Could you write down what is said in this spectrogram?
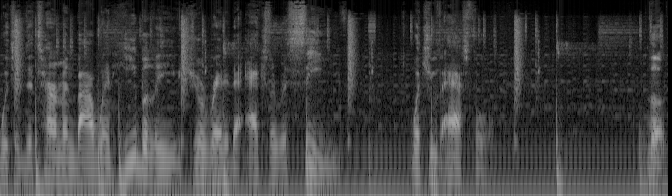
which is determined by when he believes you're ready to actually receive what you've asked for. Look,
